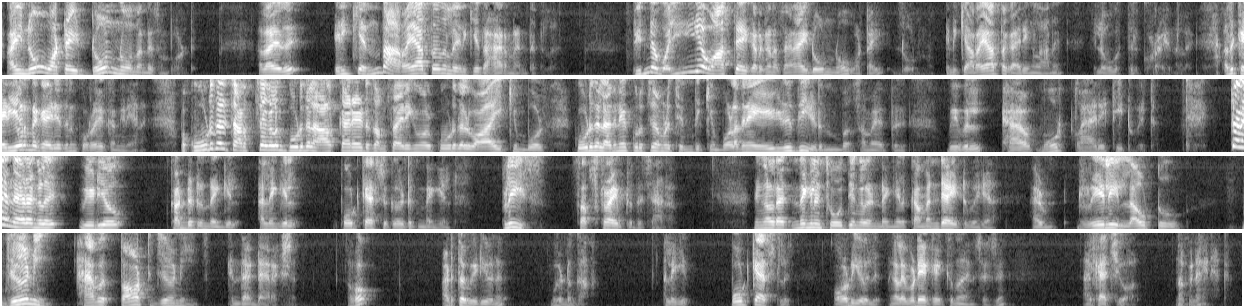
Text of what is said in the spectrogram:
I know what I don't know എന്നുള്ള സംഭവമുണ്ട്. അതായത് എനിക്ക് എന്താ അറിയാത്തതെന്നുള്ളത് എനിക്ക് ധാരണ ഉണ്ട് എന്നുള്ളത് പിന്നെ വലിയ വാസ്റ്റായി കിടക്കുന്ന സാധനം I don't know what I don't know. എനിക്ക് അറിയാത്ത കാര്യങ്ങളാണ് ലോകത്തിൽ കുറേ എന്നുള്ളത്. അത് കരിയറിന്റെ കാര്യത്തിനും കുറേയൊക്കെ അങ്ങനെയാണ്. അപ്പോൾ കൂടുതൽ ചർച്ചകളും കൂടുതൽ ആൾക്കാരായിട്ട് സംസാരിക്കുമ്പോൾ കൂടുതൽ വായിക്കുമ്പോൾ കൂടുതൽ അതിനെക്കുറിച്ച് നമ്മൾ ചിന്തിക്കുമ്പോൾ അതിനെ എഴുതിയിടുന്ന സമയത്ത് we will have more clarity to it ഇത്രയും നേരങ്ങൾ വീഡിയോ കണ്ടിട്ടുണ്ടെങ്കിൽ അല്ലെങ്കിൽ podcast കേട്ടിട്ടുണ്ടെങ്കിൽ please subscribe to the channel നിങ്ങളുടെ എന്തെങ്കിലും ചോദ്യങ്ങളുണ്ടെങ്കിൽ കമന്റായിട്ട് വരിക. I really love to journey have a thought journey in that direction അപ്പോൾ അടുത്ത വീഡിയോന് വീണ്ടും കാണാം. അല്ലെങ്കിൽ പോഡ്കാസ്റ്റിൽ ഓഡിയോയിൽ നിങ്ങൾ എവിടെയാണ് കേൾക്കുന്നതനുസരിച്ച് ഐ കാച്ച് യു ആൾ പിന്നെ അങ്ങനെയാക്കാം.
